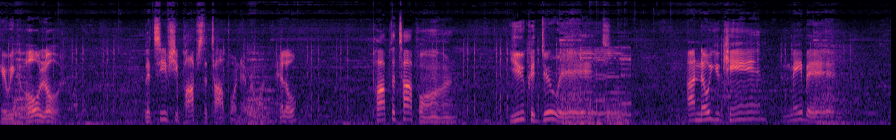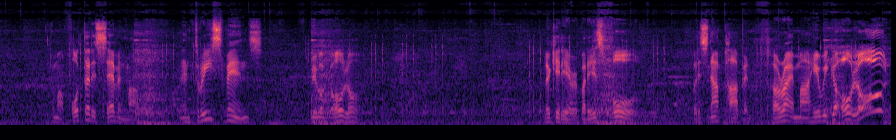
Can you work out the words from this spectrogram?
Here we go. Oh Lord. Let's see if she pops the top one, everyone. Hello. Pop the top one. You could do it. I know you can. Maybe. Come on, 437, mom. And three spins. We will go. Oh, Lord. Look at it, everybody. It's full. But it's not popping. All right, Ma. Here we go. Oh, Lord.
